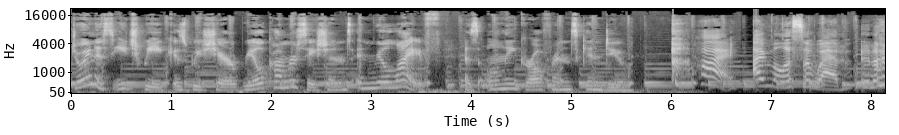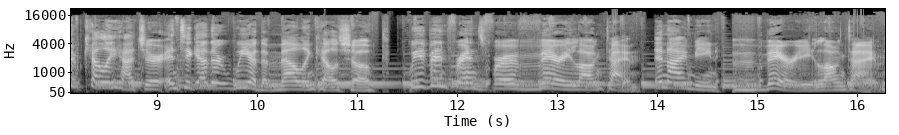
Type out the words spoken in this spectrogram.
Join us each week as we share real conversations in real life, as only girlfriends can do. Hi, I'm Melissa Webb. And I'm Kelly Hatcher, and together we are the Mel and Kel Show. We've been friends for a very long time, and I mean very long time.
